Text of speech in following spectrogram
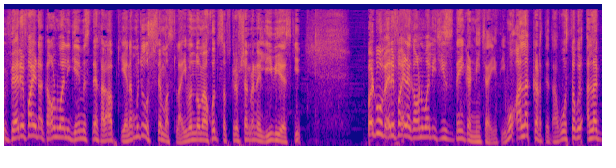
वेरीफाइड अकाउंट वाली गेम इसने खराब की है ना, मुझे उससे मसला इवन दो मैं खुद सब्सक्रिप्शन मैंने ली हुई है इसकी बट वो वेरीफाइड अकाउंट वाली चीज़ नहीं करनी चाहिए थी। वो अलग करते था, वो उसका कोई अलग,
